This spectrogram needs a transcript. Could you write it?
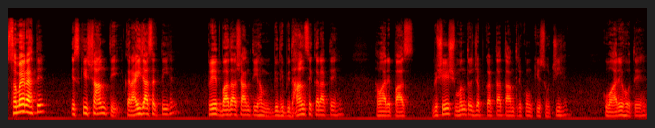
समय रहते, इसकी शांति कराई जा सकती है। प्रेत बाधा शांति हम विधि विधान से कराते हैं। हमारे पास विशेष मंत्र जप करता तांत्रिकों की सूची है। कुंवारे होते हैं,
